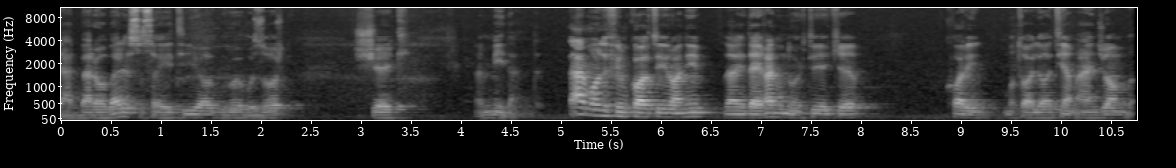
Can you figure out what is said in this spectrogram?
در برابر سوسایتی یا گروه بزرگ شکل میدن در مورد فیلم کالت ایرانی دقیقا اون نکته که کاری مطالعاتی هم انجام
